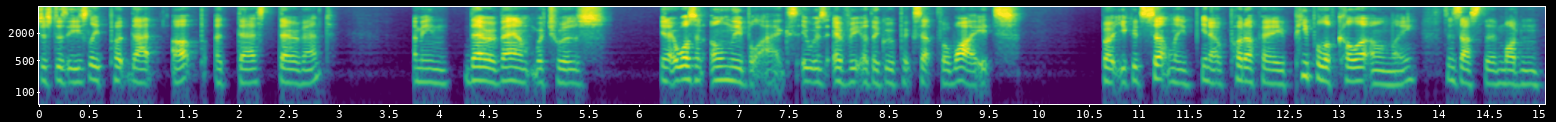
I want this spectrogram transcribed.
just as easily put that up at their their event? I mean, their event, which was, you know, it wasn't only blacks; it was every other group except for whites. But you could certainly, you know, put up a people of color only, since that's the modern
